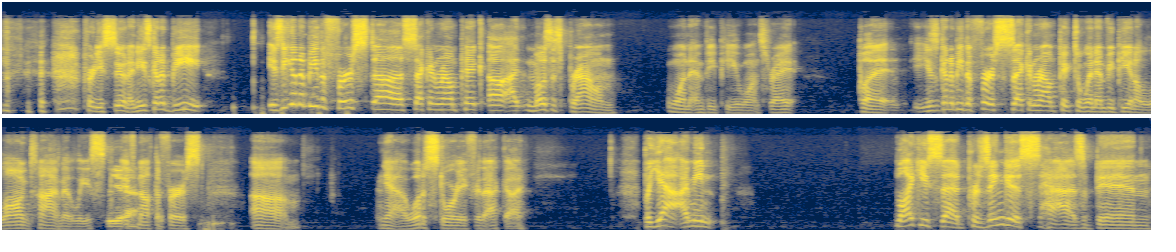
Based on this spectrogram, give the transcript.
pretty soon, and he's gonna be. Is he gonna be the first uh, second round pick? Uh, Moses Brown won MVP once, right? but he's going to be the first second round pick to win MVP in a long time, at least, yeah. if not the first. Um, yeah, what a story for that guy. But yeah, I mean, like you said, Porzingis has been.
